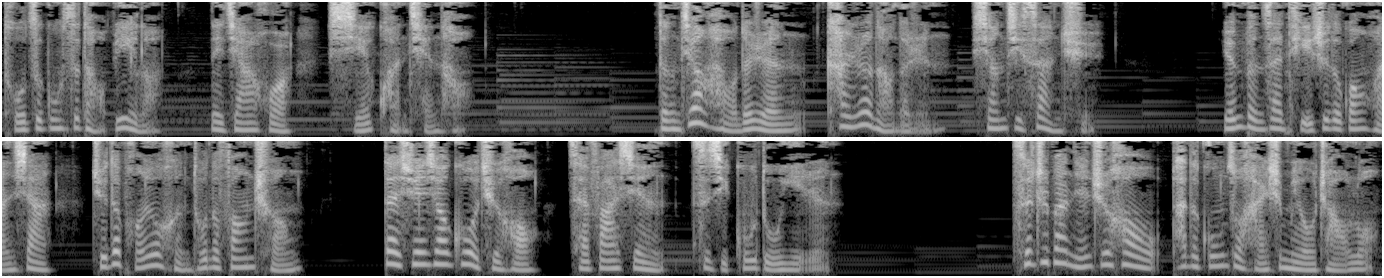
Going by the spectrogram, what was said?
投资公司倒闭了，那家伙携款潜逃。等叫好的人看热闹的人相继散去，原本在体制的光环下。觉得朋友很多的方程，待喧嚣过去后，才发现自己孤独一人。辞职半年之后，他的工作还是没有着落。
